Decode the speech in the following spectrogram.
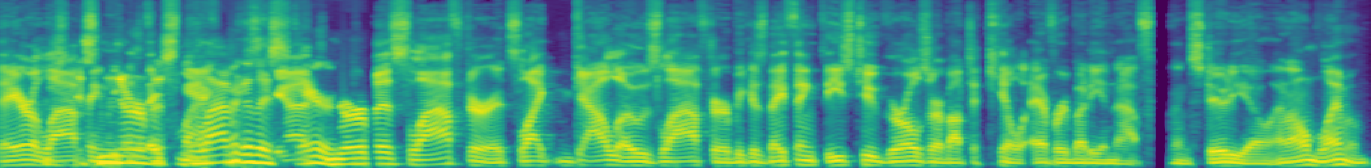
They are It's laughing. because nervous can't- They're laughing because they're Yeah, it's scared. nervous laughter. It's like gallows laughter because they think these two girls are about to kill everybody in that fucking studio, and I don't blame them.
